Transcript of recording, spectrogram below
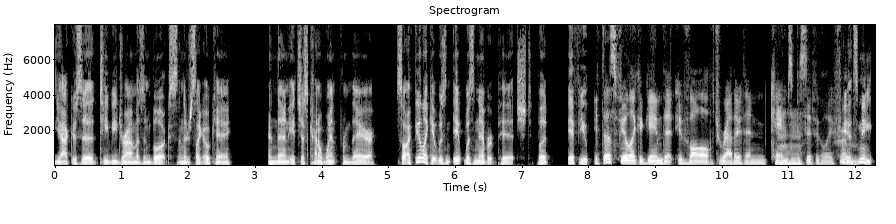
Yakuza TV dramas and books, and they're just like, okay, and then it just kind of went from there. So I feel like it was it was never pitched, but if you it does feel like a game that evolved rather than came Mhm. specifically from yeah, it's neat.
